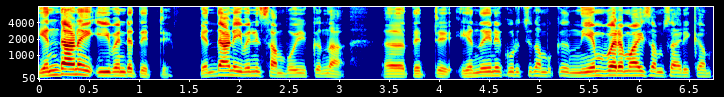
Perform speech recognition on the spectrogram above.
എന്താണ് ഇവന്റെ തെറ്റ്? എന്താണ് ഇവന് സംഭവിക്കുന്ന തെറ്റ് എന്നതിനെക്കുറിച്ച് നമുക്ക് നിയമപരമായി സംസാരിക്കാം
